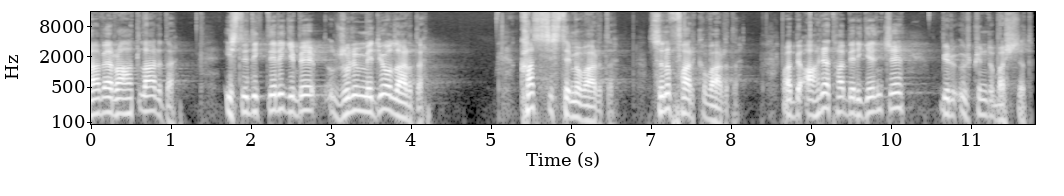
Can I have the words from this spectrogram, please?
Daha ve rahatlardı. İstedikleri gibi zulüm ediyorlardı. Kas sistemi vardı. Sınıf farkı vardı. Fakat bir ahiret haberi gelince bir ürküntü başladı.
